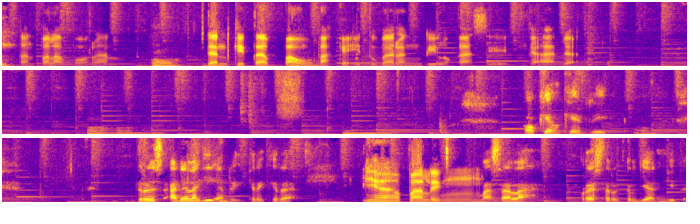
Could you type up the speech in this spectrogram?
tanpa laporan. Hmm. Dan kita mau hmm. pakai itu barang di lokasi nggak ada. Hmm. hmm, hmm. Oke oke Ri. Hmm. Terus ada lagi kan Ri kira-kira? Ya paling masalah pressure kerjaan gitu.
